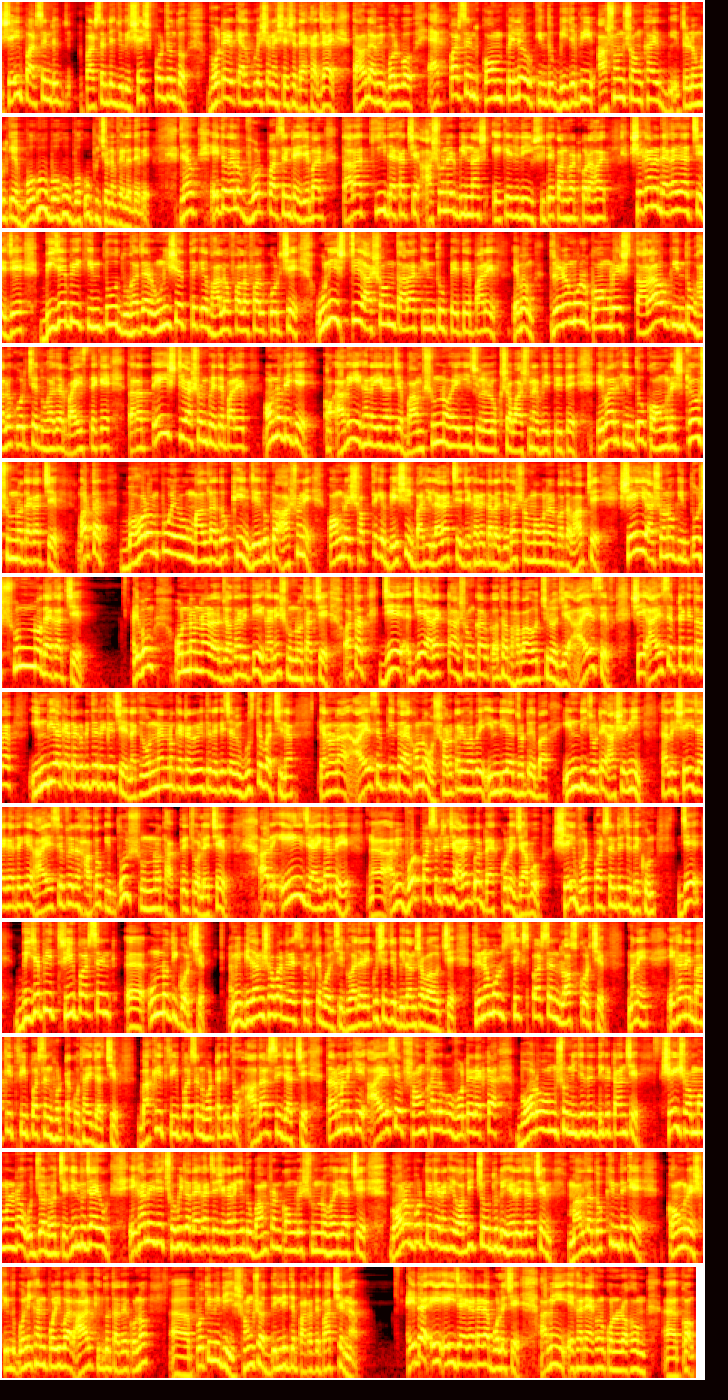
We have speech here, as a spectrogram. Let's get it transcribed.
সেই পার্সেন্টেজ পার্সেন্টেজ যদি শেষ পর্যন্ত ভোটের ক্যালকুলেশনের শেষে দেখা যায়, তাহলে আমি বলব এক পার্সেন্ট কম পেলেও কিন্তু বিজেপি আসন সংখ্যায় তৃণমূলকে বহু বহু বহু পিছনে ফেলে দেবে। যাই হোক এই তো গেল ভোট পার্সেন্টেজ এবার তারা কি দেখাচ্ছে? আসনের বিন্যাস, একে যদি সিটে কনভার্ট করা হয়। সেখানে দেখা যাচ্ছে যে বিজেপি কিন্তু দু হাজার উনিশের থেকে ভালো ফলাফল করছে। উনিশটি আসন তারা কিন্তু পেতে পারে এবং তৃণমূল কংগ্রেস তারাও কিন্তু ভালো করছে দু হাজার বাইশ থেকে। তারা তেইশটি আসন পেতে পারে। অন্যদিকে আগেই এখানে এই রাজ্যে বাম শূন্য হয়ে গিয়েছিল লোকসভা আসনের ভিত্তিতে। এবার কিন্তু কংগ্রেসকেও শূন্য দেখাচ্ছে। অর্থাৎ বহরমপুর এবং মালদা দক্ষিণ যে দুটো আসনে কংগ্রেস সব থেকে বেশি বাজি লাগাচ্ছে, যেখানে তারা জেতার সম্ভাবনার কথা ভাবছে, সেই আসনও কিন্তু শূন্য দেখাচ্ছে। এবং অন্যান্যরা যথারীতি এখানে শূন্য থাকছে। অর্থাৎ যে যে আরেকটা আশঙ্কার কথা ভাবা হচ্ছিল যে আইএসএফ, সেই আইএসএফটাকে তারা ইন্ডিয়া ক্যাটাগরিতে রেখেছে নাকি অন্যান্য ক্যাটাগরিতে রেখেছে আমি বুঝতে পারছি না। কেননা আইএসএফ কিন্তু এখনও সরকারিভাবে ইন্ডিয়া জোটে বা ইন্ডি জোটে আসেনি। তাহলে সেই জায়গা থেকে আইএসএফের হাতও কিন্তু শূন্য থাকতে চলেছে। আর এই জায়গাতে আমি ভোট পার্সেন্টেজে আরেকবার ব্যাক করে যাব। সেই ভোট পার্সেন্টেজে দেখুন যে বিজেপি থ্রি পার্সেন্ট উন্নতি করছে। আমি বিধানসভার রেসপেক্টে বলছি দু হাজার একুশের যে বিধানসভা হচ্ছে, তৃণমূল সিক্স পার্সেন্ট লস করছে। মানে এখানে বাকি থ্রি পার্সেন্ট ভোটটা কোথায় যাচ্ছে? বাকি থ্রি পার্সেন্ট ভোটটা কিন্তু আদার্সে যাচ্ছে। তার মানে কি আইএসএফ সংখ্যালঘু ভোটের একটা বড় অংশ নিজেদের দিকে টানছে? সেই সম্ভাবনাটা উজ্জ্বল হচ্ছে। কিন্তু যাই হোক, এখানে যে ছবিটা দেখাচ্ছে, সেখানে কিন্তু বামফ্রন্ট কংগ্রেস শূন্য হয়ে যাচ্ছে। বহরমপুর থেকে নাকি অদিত চৌধুরী হেরে যাচ্ছেন। মালদা দক্ষিণ থেকে কংগ্রেস, কিন্তু গনি খান পরিবার আর কিন্তু তাদের কোনো প্রতিনিধি সংসদ দিল্লিতে পাঠাতে পারছেন না। এটা এই এই জায়গাটা এরা বলেছে। আমি এখানে এখন কোনো রকম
